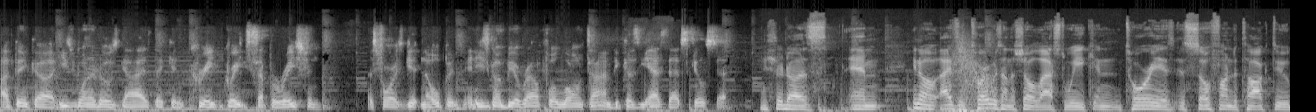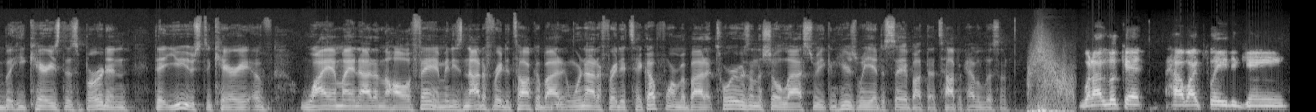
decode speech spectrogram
I think uh, he's one of those guys that can create great separation as far as getting open, and he's going to be around for a long time because he has that skill set. He sure does. And, you know, Isaac, Torry was on the show last week, and Torry is, is so fun to talk to, but he carries this burden that you used to carry of why am I not in the Hall of Fame? And he's not afraid to talk about it, and we're not afraid to take up for him about it. Torry was on the show last week, and here's what he had to say about that topic. Have a listen. When I look at how I played the game,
